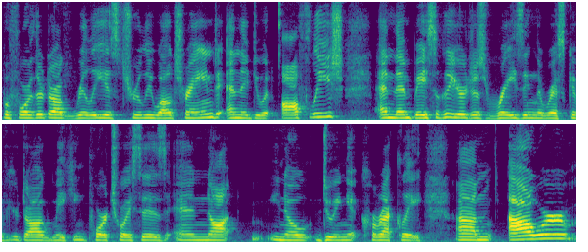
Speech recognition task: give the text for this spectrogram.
before their dog really is truly well trained and they do it off leash. And then basically you're just raising the risk of your dog making poor choices and not, you know, doing it correctly. Um, our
